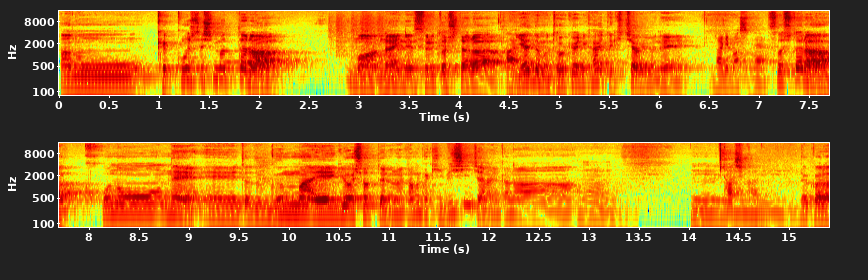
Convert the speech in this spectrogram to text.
あのー結婚してしまったら、まあ、来年するとしたら、はい。嫌でも東京に帰ってきちゃうよね。なりますね。そしたらここのね、えー、と群馬営業所っていうのはなかなか厳しいんじゃないかな、ううん、確かだから、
